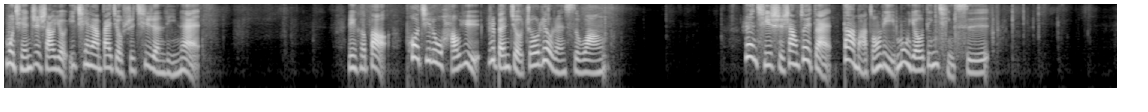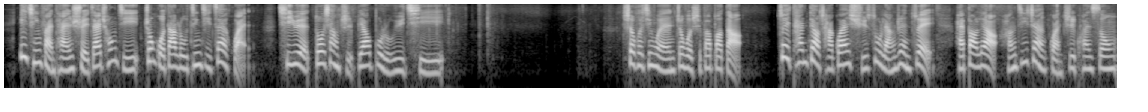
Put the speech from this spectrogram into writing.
目前至少有一千两百九十七人罹难。联合报破纪录豪雨，日本九州六人死亡。任期史上最短，大马总理慕尤丁请辞。疫情反弹，水灾冲击，中国大陆经济再缓。七月多项指标不如预期。社会新闻，《中国时报》报道，最贪调查官徐素良认罪，还爆料航机站管制宽松，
